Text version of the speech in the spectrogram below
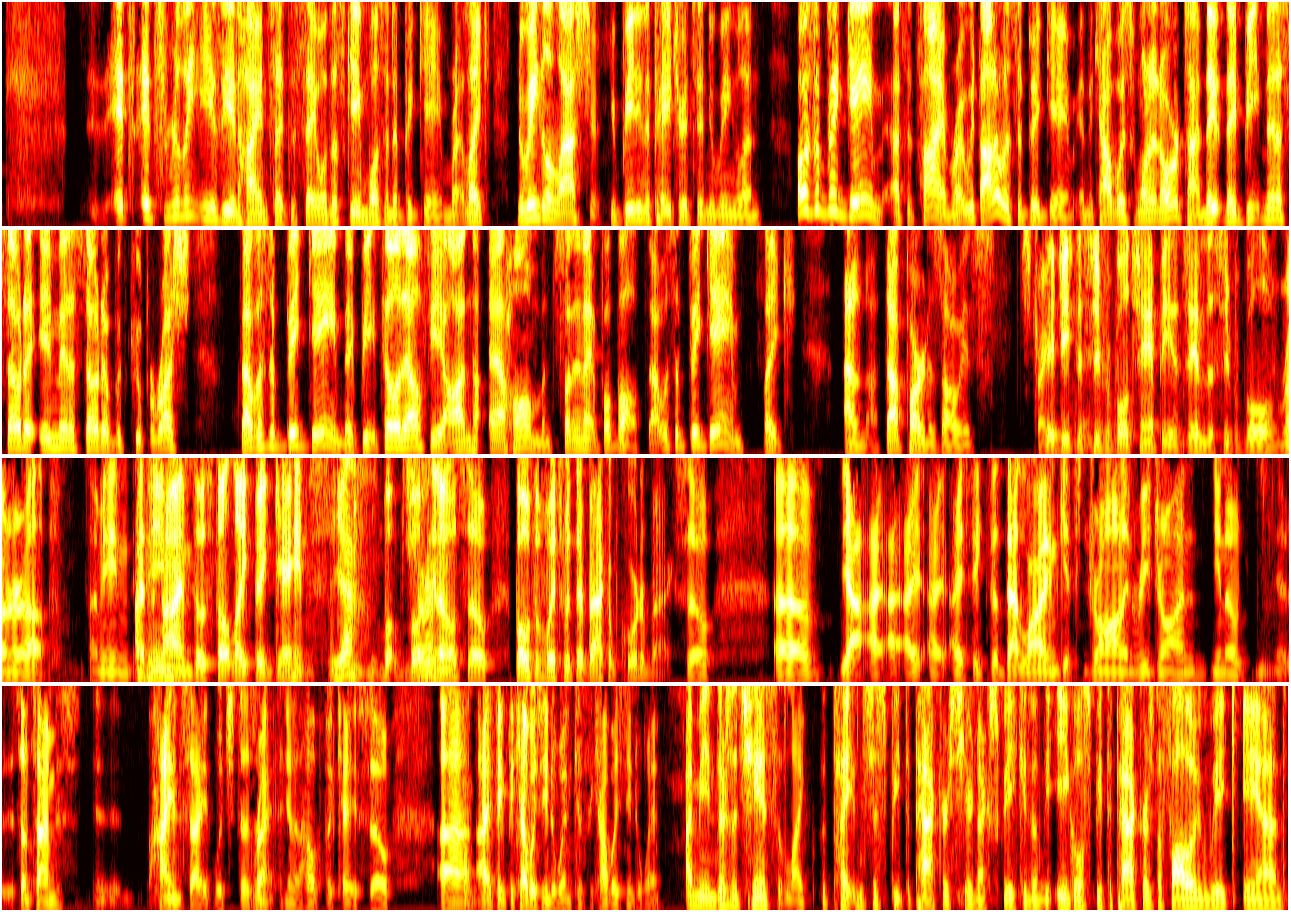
it's it's really easy in hindsight to say, well, this game wasn't a big game, right? Like New England last year, you're beating the Patriots in New England. That was a big game at the time, right? We thought it was a big game, and the Cowboys won in overtime. They they beat Minnesota in Minnesota with Cooper Rush that was a big game. They beat Philadelphia on at home on Sunday Night Football. That was a big game. Like I don't know. That part is always strange. They beat the Super Bowl champions and the Super Bowl runner up. I mean, at I mean, the time, those felt like big games. Yeah, but, sure. you know, so both of which with their backup quarterbacks. So, uh, yeah, I, I, I think that that line gets drawn and redrawn. You know, sometimes uh, hindsight, which doesn't right. you know help the case. So, uh, I think the Cowboys need to win because the Cowboys need to win. I mean, there's a chance that like the Titans just beat the Packers here next week, and then the Eagles beat the Packers the following week, and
